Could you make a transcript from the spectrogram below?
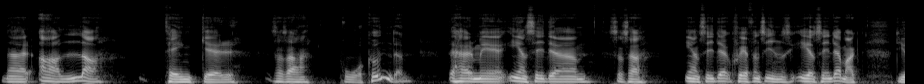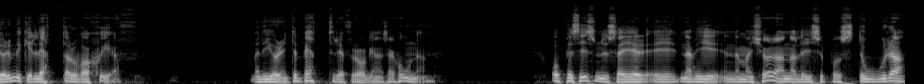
när alla tänker så att säga, på kunden. Det här med ensidiga så att säga, ensidiga, chefens ensidiga makt, det gör det mycket lättare att vara chef. Men det gör det inte bättre för organisationen. Och precis som du säger, när, vi, när man kör analyser på stora,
